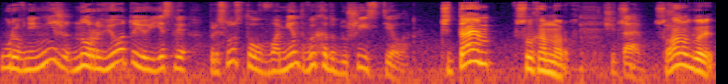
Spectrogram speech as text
уровня ниже, но рвет ее, если присутствовал в момент выхода души из тела. Читаем Шулханоров. Читаем. Шулханоров говорит,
